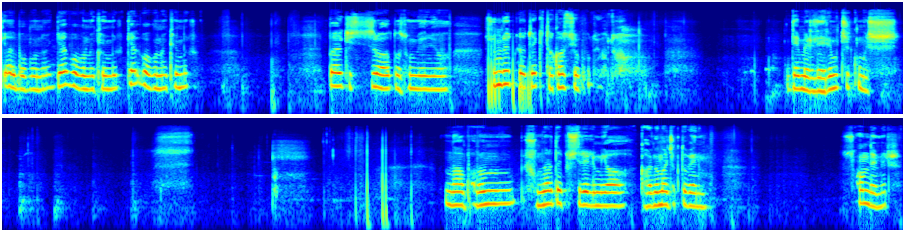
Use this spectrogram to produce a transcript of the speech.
Gel babana, gel babana kömür, gel babana kömür. Belki siz rahatlasın beni ya. Zümrütle tek takas yapılıyordu. Demirlerim çıkmış. Ne yapalım? Şunları da pişirelim ya. Karnım acıktı benim. Son demir.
